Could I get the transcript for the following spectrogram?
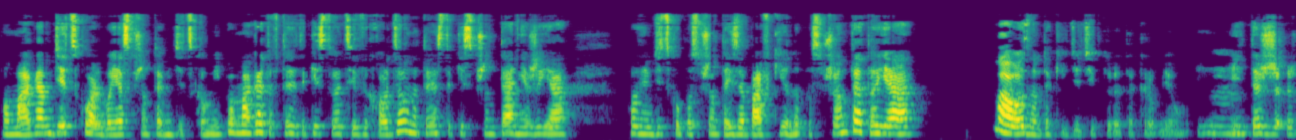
pomagam dziecku, albo ja sprzątam i dziecko mi pomaga, to wtedy takie sytuacje wychodzą. Natomiast takie sprzątanie, że ja powiem dziecku posprzątaj zabawki, ono posprząta, to ja mało znam takich dzieci, które tak robią. I, Mm. i też że-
